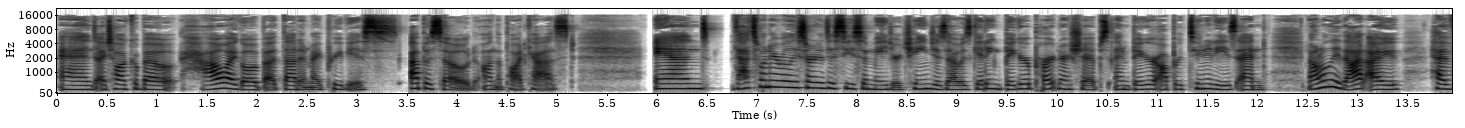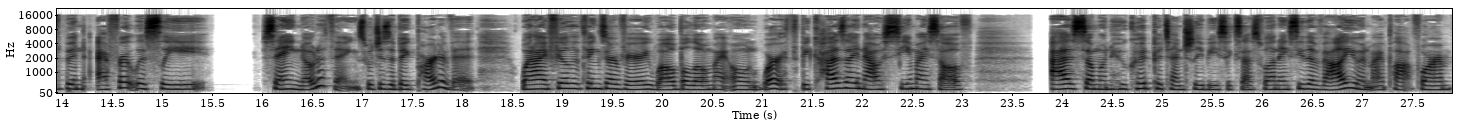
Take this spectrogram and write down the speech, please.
And I talk about how I go about that in my previous episode on the podcast. And that's when I really started to see some major changes. I was getting bigger partnerships and bigger opportunities. And not only that, I have been effortlessly saying no to things, which is a big part of it. When I feel that things are very well below my own worth, because I now see myself as someone who could potentially be successful and I see the value in my platform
